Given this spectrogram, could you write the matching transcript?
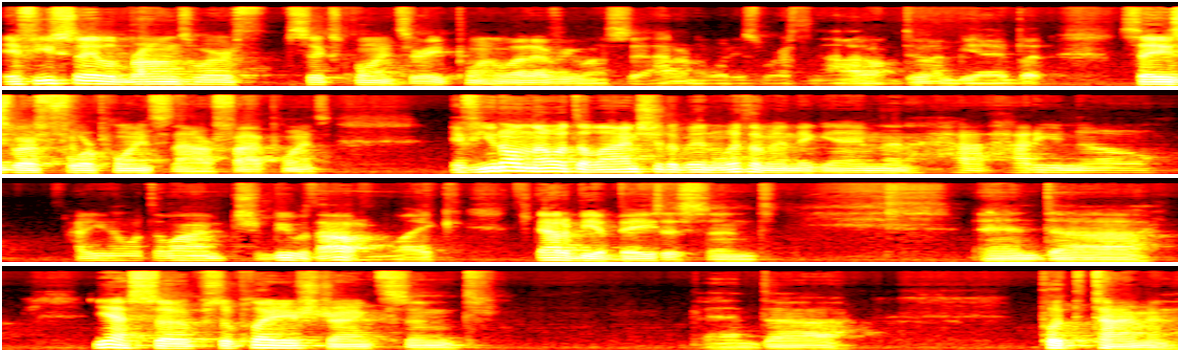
if you say LeBron's worth six points or eight points, whatever you want to say? I don't know what he's worth now. I don't do NBA, but say he's worth four points now or five points if you don't know what the line should have been with him in the game, then how, how do you know how do you know what the line should be without him? Like it's got to be a basis and and uh, yeah, so so play your strengths and and uh, put the time in.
